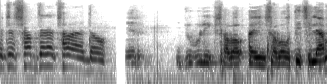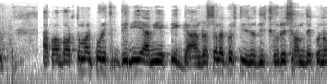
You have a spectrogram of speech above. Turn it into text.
এটা সব জায়গায় ছড়ায় দাও। এর যুবলীগ সভাপতি ছিলাম। আপা বর্তমান পরিস্থিতি নিয়ে আমি একটি গান রচনা করছি। যদি সুরে সন্দেহ কোনো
